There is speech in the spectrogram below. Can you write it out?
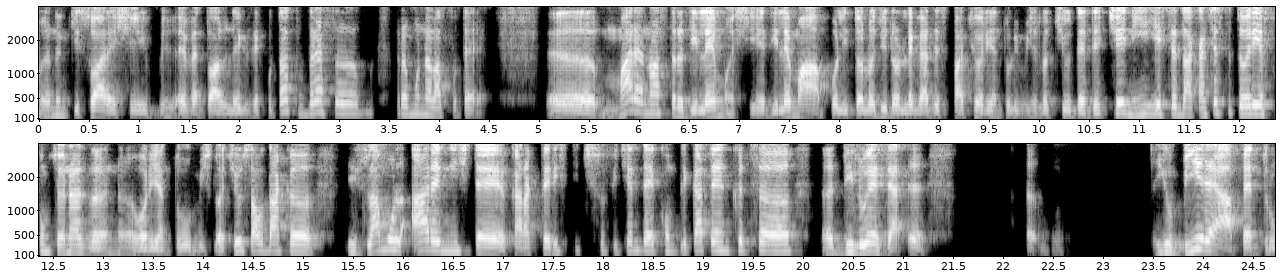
în închisoare și eventual executat, vrea să rămână la putere. Ă, marea noastră dilemă și e dilema politologilor legate de spațiul Orientului Mijlociu de decenii este dacă această teorie funcționează în Orientul Mijlociu sau dacă islamul are niște caracteristici suficient de complicate încât să ă, dilueze ă, iubirea pentru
